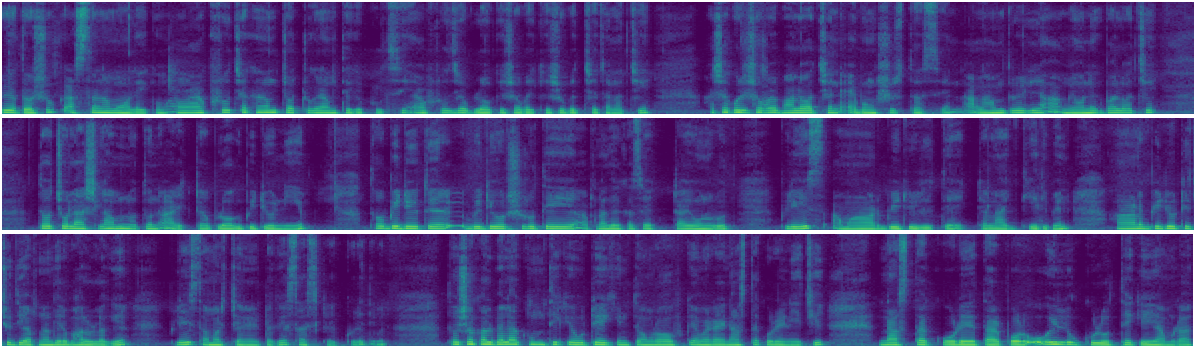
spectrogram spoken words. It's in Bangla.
প্রিয় দর্শক, আসসালামু আলাইকুম। আমি আফরোজা খান চট্টগ্রাম থেকে বলছি, আফরোজা ব্লগে সবাইকে শুভেচ্ছা জানাচ্ছি। আশা করি সবাই ভালো আছেন এবং সুস্থ আছেন। আলহামদুলিল্লাহ, আমি অনেক ভালো আছি। তো চলে আসলাম নতুন আরেকটা ব্লগ ভিডিও নিয়ে। তো ভিডিওতে, ভিডিওর শুরুতেই আপনাদের কাছে একটাই অনুরোধ, প্লিজ আমার ভিডিওটিতে একটা লাইক দিয়ে দিবেন। আর ভিডিওটি যদি আপনাদের ভালো লাগে, প্লিজ আমার চ্যানেলটাকে সাবস্ক্রাইব করে দিবেন। তো সকালবেলা ঘুম থেকে উঠে কিন্তু আমরা অফ ক্যামেরায় নাস্তা করে নিয়েছি। নাস্তা করে তারপর ওই লুকগুলোর থেকেই আমরা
